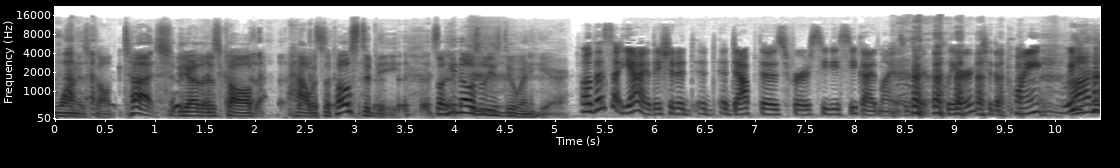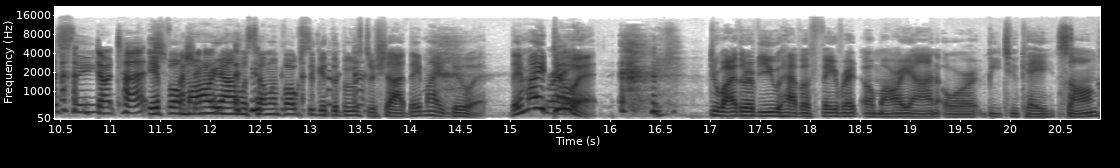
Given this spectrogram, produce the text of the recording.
One is called Touch, the other is called How It's Supposed to Be. So he knows what he's doing here. Oh, that's not, yeah, they should ad- ad- adapt those for CDC guidelines. Is it clear, to the point? Honestly, don't touch. If wash. Omarion was telling folks to get the booster shot, they might do it. They might do it. do either of you have a favorite Omarion or B2K song?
